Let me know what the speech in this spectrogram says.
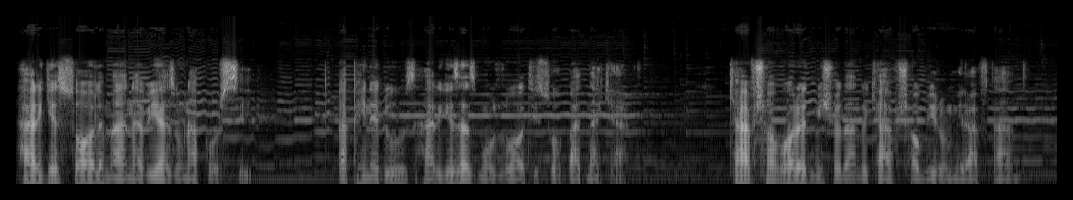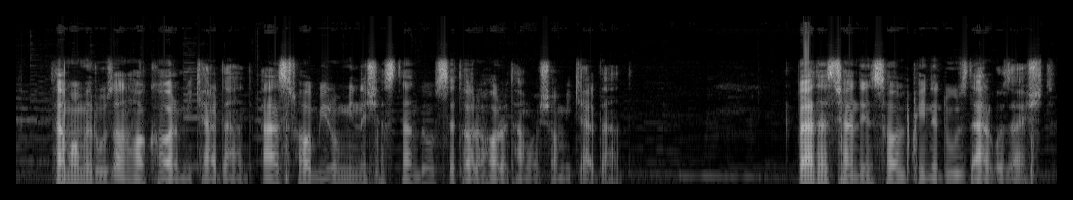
هرگز سوال معنوی از او نپرسید و پین دوز هرگز از موضوعاتی صحبت نکرد کفش ها وارد می شدند و کفش ها بیرون می رفتند. تمام روز آنها کار می کردند. عصرها بیرون می نشستند و ستاره ها را تماشا می کردند. بعد از چندین سال پین دوز درگذشت.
